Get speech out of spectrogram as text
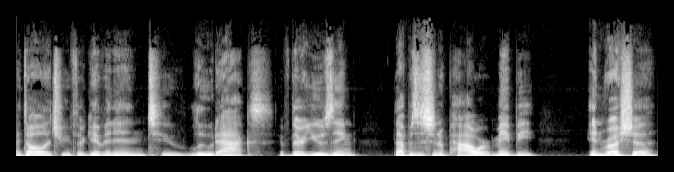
idolatry, if they're given in to lewd acts, if they're using that position of power, maybe in Russia,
